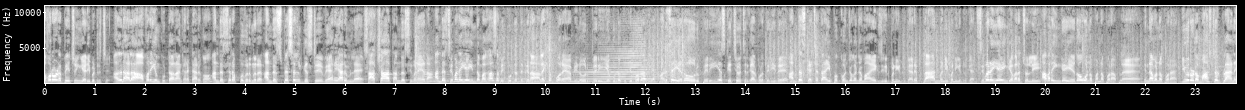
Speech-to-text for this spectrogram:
அவரோட பேச்சும் இங்க அடிபட்டுருச்சு. அதனால அவரையும் கூட்டாதான் கரெக்டா இருக்கும். அந்த சிறப்பு விருந்தினர் அந்த ஸ்பெஷல் கெஸ்ட் வேற யாரும் இல்ல. சாட்சாத் அந்த சிவனே தான். அந்த சிவனையே இந்த மகாசபை கூட்டத்துக்கு நான் அழைக்க போறேன் அப்படின்னு ஒரு பெரிய குண்ட தூக்கி போறாருங்க மனுஷன் ஏதோ ஒரு பெரிய ஸ்கெட்ச் வச்சிருக்காரு போல தெரியுது. அந்த ஸ்கெட்சை தான் இப்போ கொஞ்சம் கொஞ்சமா எக்ஸிக்யூட் பண்ணிட்டு இருக்காரு. பிளான் பண்ணி பண்ணிக்கிட்டு இருக்காரு. சிவனையே இங்க வர சொல்லி அவரை இங்க ஏதோ ஒண்ணு பண்ண போறாப்ல. என்ன பண்ண போறார்? இவரோட மாஸ்டர் பிளான்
